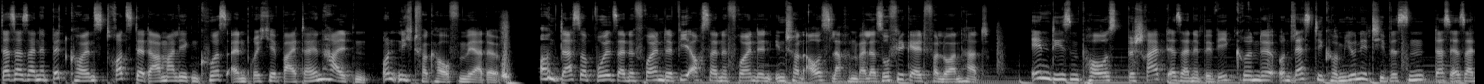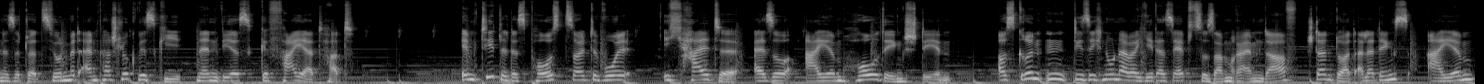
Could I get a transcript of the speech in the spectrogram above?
dass er seine Bitcoins trotz der damaligen Kurseinbrüche weiterhin halten und nicht verkaufen werde. Und das, obwohl seine Freunde wie auch seine Freundin ihn schon auslachen, weil er so viel Geld verloren hat. In diesem Post beschreibt er seine Beweggründe und lässt die Community wissen, dass er seine Situation mit ein paar Schluck Whisky, nennen wir es, gefeiert hat. Im Titel des Posts sollte wohl Ich halte, also I am holding stehen. Aus Gründen, die sich nun aber jeder selbst zusammenreimen darf, stand dort allerdings I am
